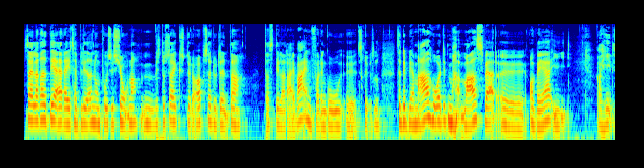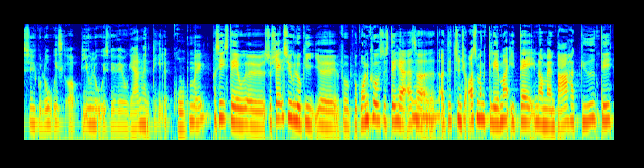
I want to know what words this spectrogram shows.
Så allerede der er der etableret nogle positioner. Hvis du så ikke støtter op, så er du den, der, der stiller dig i vejen for den gode øh, trivsel. Så det bliver meget hurtigt meget, meget svært øh, at være i og helt psykologisk og biologisk, vi vil jo gerne være en del af gruppen, ikke? Præcis, det er jo øh, socialpsykologi øh, på, på grundkursus det her, altså, mm. og det synes jeg også, man glemmer i dag, når man bare har givet det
